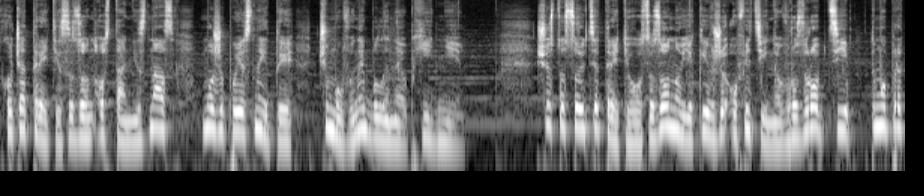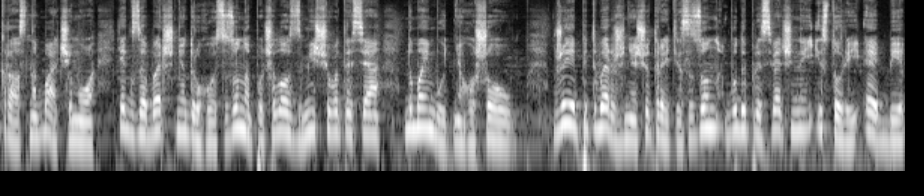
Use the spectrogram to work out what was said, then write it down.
хоча третій сезон Останній з нас може пояснити, чому вони були необхідні. Що стосується третього сезону, який вже офіційно в розробці, то ми прекрасно бачимо, як завершення другого сезону почало зміщуватися до майбутнього шоу. Вже є підтвердження, що третій сезон буде присвячений історії Еббі,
